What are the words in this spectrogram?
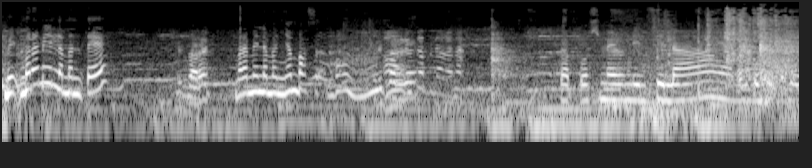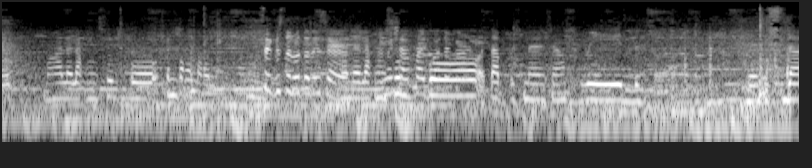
May, marami laman te? Kita rin. Marami laman yan. Baksa, baka. Oh, isa pala ka na. Tapos meron din silang yan, mga, mga lalaking sugpo. Ano ba ko lang? Sir, gusto luto din, sir. Mga lalaking Ano siya? Five sugpo. Tapos meron siyang squid. Then isda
